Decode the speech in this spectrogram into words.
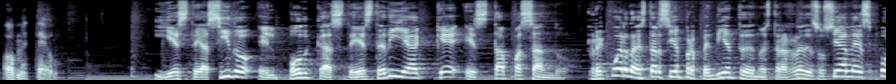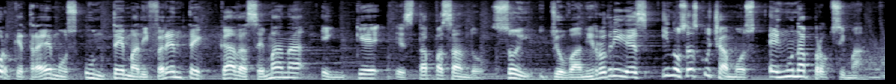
Ometeu. Y este ha sido el podcast de este día que está pasando. Recuerda estar siempre pendiente de nuestras redes sociales porque traemos un tema diferente cada semana en qué está pasando. Soy Giovanni Rodríguez y nos escuchamos en una próxima.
